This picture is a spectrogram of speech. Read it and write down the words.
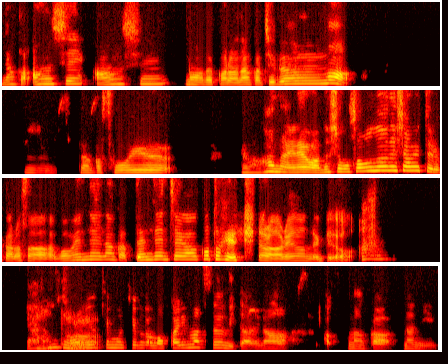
なんか安心、安心。まあだからなんか自分は、う。うん。なんかそういう、いやわかんないね。私も想像で喋ってるからさ、ごめんね。なんか全然違うこと言ってたらあれなんだけど。いや、でもなんだろうそういう気持ちがわかりますみたいな、あなんか何？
